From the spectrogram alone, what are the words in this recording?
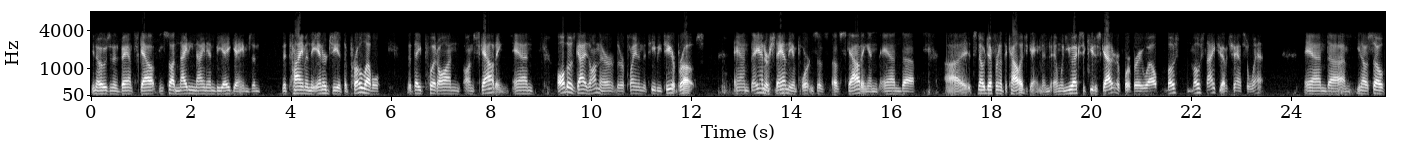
you know, who's an advanced scout. He saw 99 NBA games, and the time and the energy at the pro level that they put on on scouting, and all those guys on there that are playing in the TBT are pros, and they understand the importance of of scouting, and and uh, uh, it's no different at the college game. And, and when you execute a scouting report very well, most most nights you have a chance to win. And um, you know, so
